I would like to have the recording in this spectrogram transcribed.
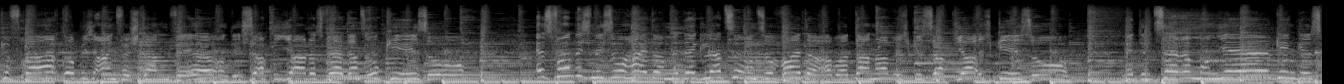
gefragt, ob ich einverstanden wäre und ich sagte, ja, das wäre ganz okay so. Es fand ich nicht so heiter mit der Glatze und so weiter, aber dann hab ich gesagt, ja, ich geh so. Mit dem Zeremoniell ging es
